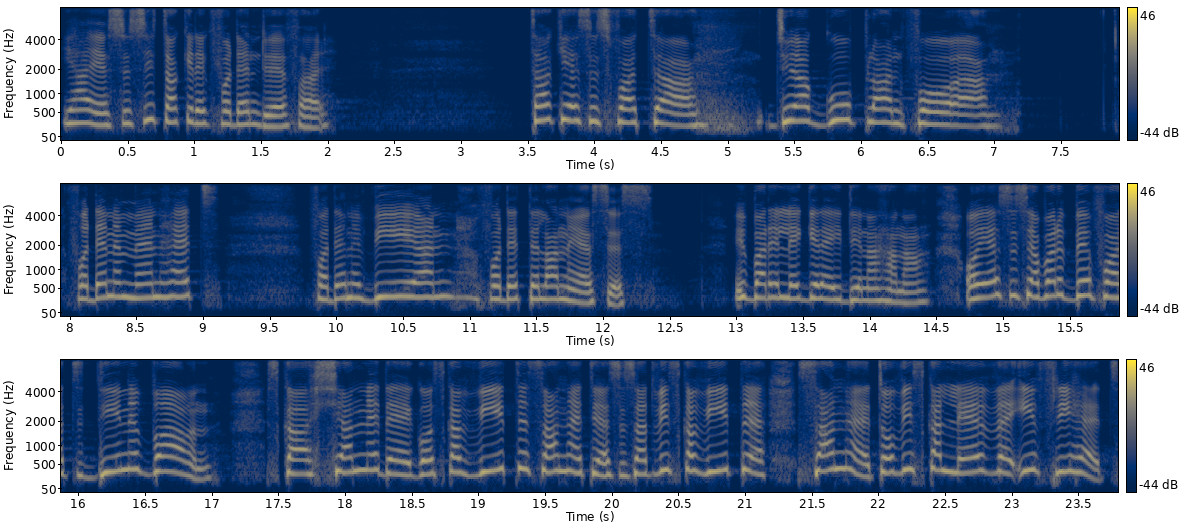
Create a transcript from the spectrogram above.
Ja, Jesus, vi takker deg for den du er, far. Takk, Jesus, for at uh, du har god plan for, uh, for denne menighet, for denne byen, for dette landet, Jesus. Vi bare legger det i dine hender. Og Jesus, jeg bare ber for at dine barn skal kjenne deg og skal vite sannhet, Jesus. At vi skal vite sannhet, og vi skal leve i frihet.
